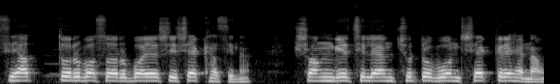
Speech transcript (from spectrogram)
ছিয়াত্তর বছর বয়সী শেখ হাসিনা। সঙ্গে ছিলেন ছোট বোন শেখ রেহেনাও।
